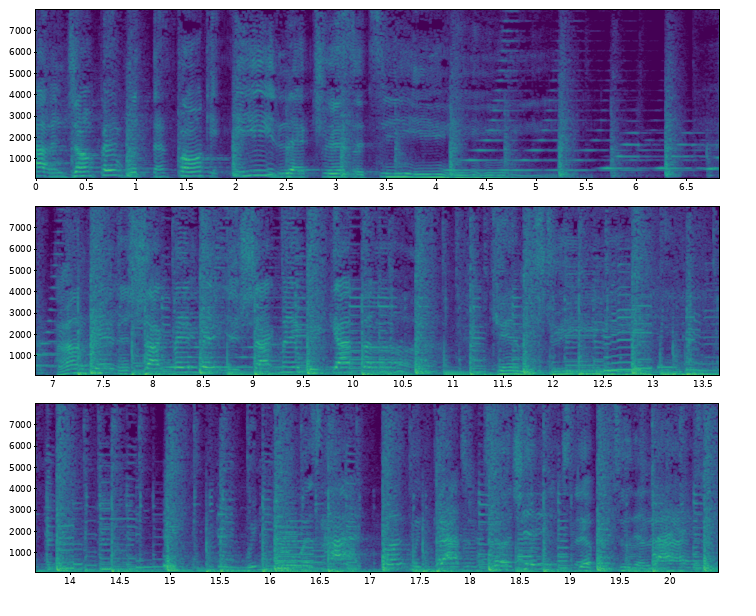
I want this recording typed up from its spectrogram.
Loud and jumping with that funky electricity. I'm getting shocked, baby. You shock me. We got the chemistry. We know it's hot, but we got to touch it. Step into the light and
